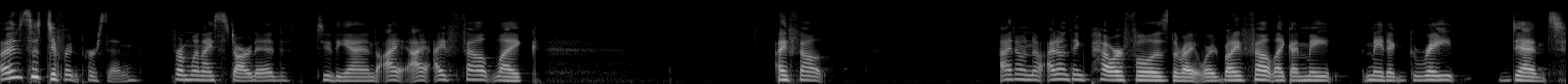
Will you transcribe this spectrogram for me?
was a different person from when I started to the end. I, I, I felt like I felt I don't know. I don't think powerful is the right word, but I felt like I made made a great dent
